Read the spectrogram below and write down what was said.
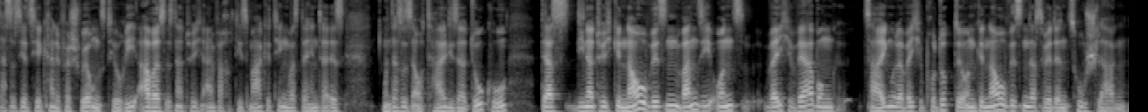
das ist jetzt hier keine Verschwörungstheorie, aber es ist natürlich einfach dieses Marketing, was dahinter ist. Und das ist auch Teil dieser Doku, dass die natürlich genau wissen, wann sie uns welche Werbung zeigen oder welche Produkte und genau wissen, dass wir denn zuschlagen.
